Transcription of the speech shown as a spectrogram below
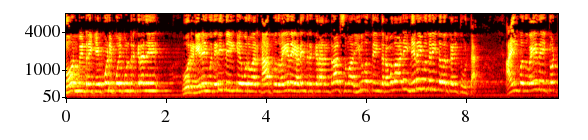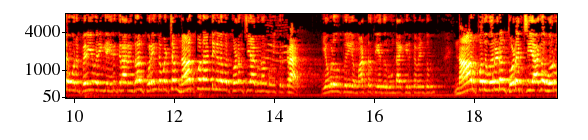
நோன்பு இன்றைக்கு எப்படி போய் கொண்டிருக்கிறது ஒரு நினைவு தெரிந்து இங்கே ஒருவர் நாற்பது வயதை அடைந்திருக்கிறார் என்றால் சுமார் 25 ரமதானை நிறைவு தெரிந்தவர் கழித்து விட்டார். ஐம்பது வயதை தொட்ட ஒரு பெரியவர் இங்கே இருக்கிறார் என்றால் குறைந்தபட்சம் நாற்பது ஆண்டுகள் அவர் தொடர்ச்சியாக நோன்பு வைத்திருக்கிறார். எவ்வளவு பெரிய மாற்றத்தை எதிர் உண்டாக்கி இருக்க வேண்டும்? நாற்பது வருடம் தொடர்ச்சியாக ஒரு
